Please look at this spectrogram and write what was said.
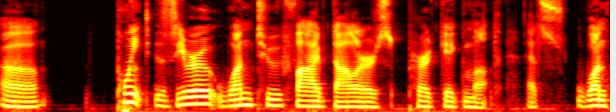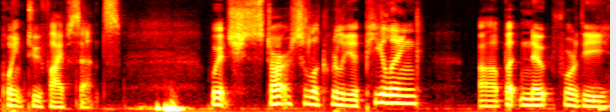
uh, $0.0125 per gig month. That's 1.25 cents, which starts to look really appealing. Uh, but note for the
